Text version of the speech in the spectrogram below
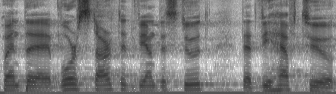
When the war started, we understood that we have to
